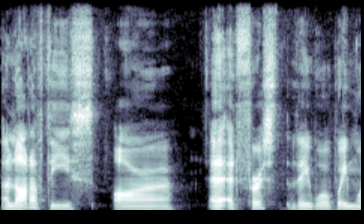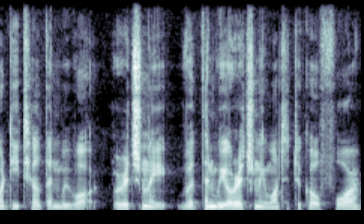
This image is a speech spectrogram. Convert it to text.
a lot of these are at first they were way more detailed than we were originally than we originally wanted to go for.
